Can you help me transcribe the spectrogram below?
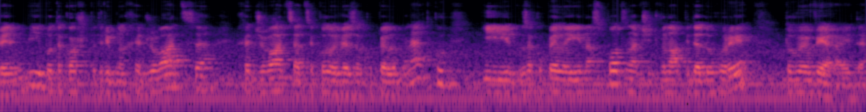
BNB, бо також потрібно хеджуватися. Хеджуватися це коли ви закупили монетку і закупили її на спот, значить вона піде до гори, то ви виграєте.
